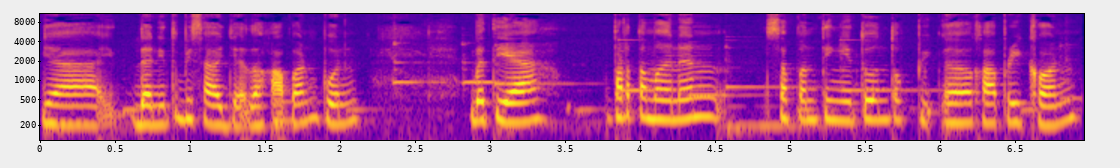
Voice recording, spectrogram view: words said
ya dan itu bisa jatuh kapan pun. But ya, pertemanan sepenting itu untuk uh, Capricorn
